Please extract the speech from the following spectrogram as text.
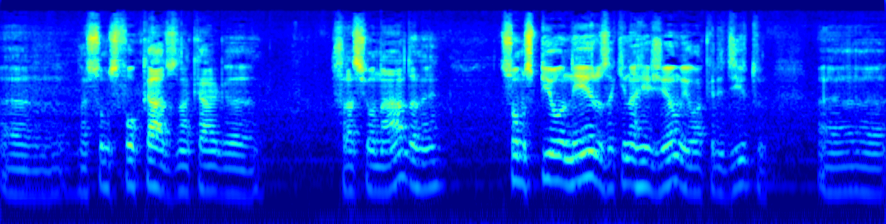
ah, nós somos focados na carga fracionada, né? Somos pioneiros aqui na região, eu acredito, ah,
